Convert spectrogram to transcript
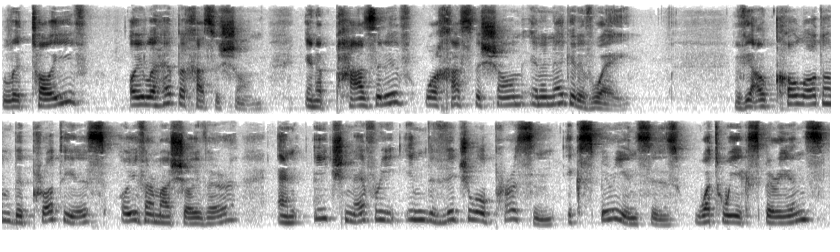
Letoiv in a positive or chas in a negative way. And each and every individual person experiences what we experience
